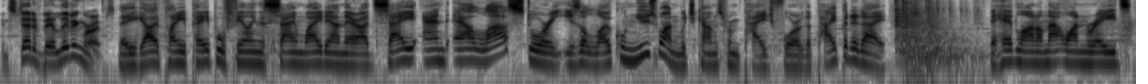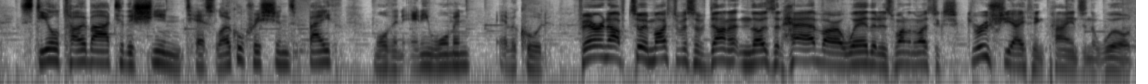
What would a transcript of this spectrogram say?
instead of their living rooms. There you go. Plenty of people feeling the same way down there, I'd say. And our last story is a local news one, which comes from page four of the paper today. The headline on that one reads Steel tow bar to the shin tests local Christians' faith more than any woman ever could. Fair enough, too. Most of us have done it, and those that have are aware that it's one of the most excruciating pains in the world.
